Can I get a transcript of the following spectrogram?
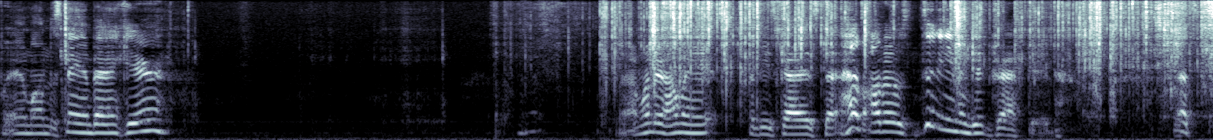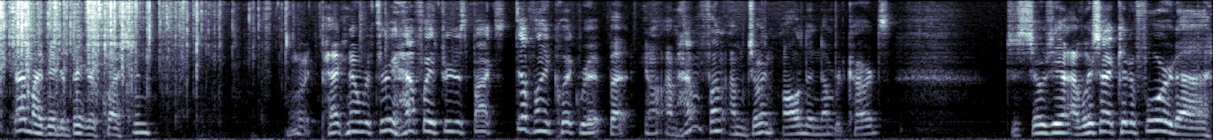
Put him on the stand back here. I wonder how many of these guys that have autos didn't even get drafted. That's that might be the bigger question. Right, pack number three, halfway through this box. Definitely a quick rip, but you know, I'm having fun. I'm enjoying all the numbered cards. just shows you. I wish I could afford, uh,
